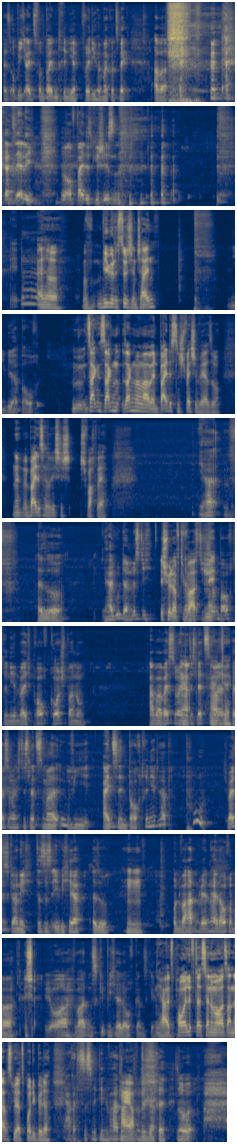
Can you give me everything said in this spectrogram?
Als ob ich eins von beiden trainiere. Freddy, hör mal kurz weg. Aber ganz ehrlich, so auf beides geschissen. also, wie würdest du dich entscheiden? Nie wieder Bauch. Sagen, sagen, sagen wir mal, wenn beides eine Schwäche wäre, so. Ne? Wenn beides halt richtig schwach wäre. Ja, also. Ja, gut, dann müsste ich. Ich würde auf die Wahl. ich nee. schon Bauch trainieren, weil ich brauche Chorspannung. Aber weißt du, wann ja. ich das letzte Mal, okay. weißt du, wann ich das letzte Mal irgendwie einzeln Bauch trainiert habe? Puh, ich weiß es gar nicht. Das ist ewig her. Also. Hm. Und Waden werden halt auch immer. Ich, ja, Waden skippe ich halt auch ganz gerne. Ja, als Powerlifter ist ja nochmal was anderes wie als Bodybuilder. Ja, aber das ist mit den Waden ah, ja. so eine Sache. So,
